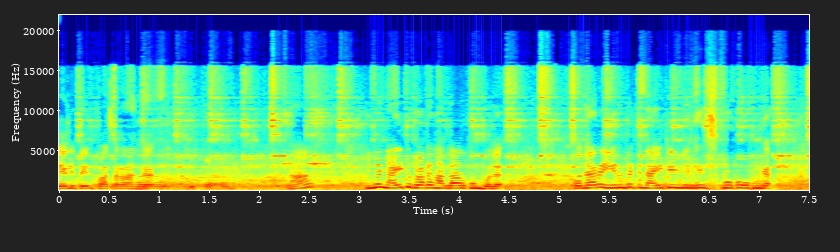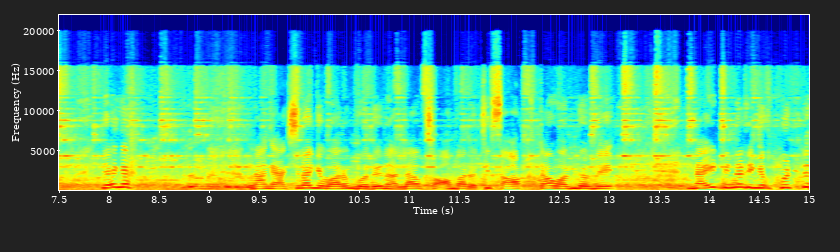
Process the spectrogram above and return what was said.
ஏழு பேர் பார்க்குறாங்க ஆ? இன்னும் நைட்டு பார்க்க நல்லா இருக்கும் போல. கொஞ்ச நேரம் இருந்துட்டு நைட்டு வில்லேஜ் போவோங்க ஏங்க? நாங்கள் ஆக்சுவலாக இங்கே வரும்போது நல்லா சாம்பார் வச்சு சாப்பிட்டா வந்தோமே. நைட் டின்னர் இங்கே போட்டு.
